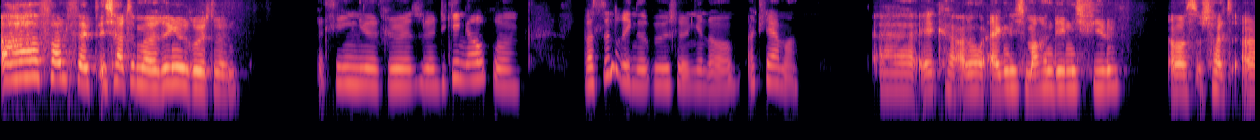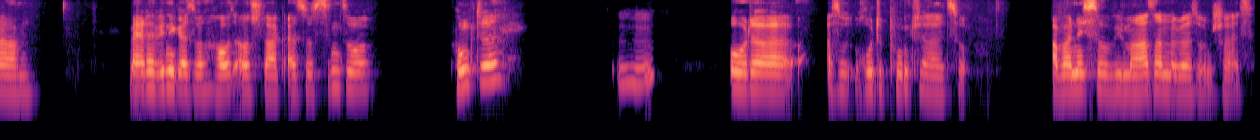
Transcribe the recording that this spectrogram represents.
Ah, Fun Fact, ich hatte mal Ringelröteln. Ringelröteln, die gingen auch rum. Was sind Ringelröteln genau? Erklär mal. Äh, ey, keine Ahnung, eigentlich machen die nicht viel. Aber es ist halt ähm, mehr oder weniger so ein Hautausschlag. Also es sind so Punkte Mhm. oder also rote Punkte halt so. Aber nicht so wie Masern oder so ein Scheiß.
